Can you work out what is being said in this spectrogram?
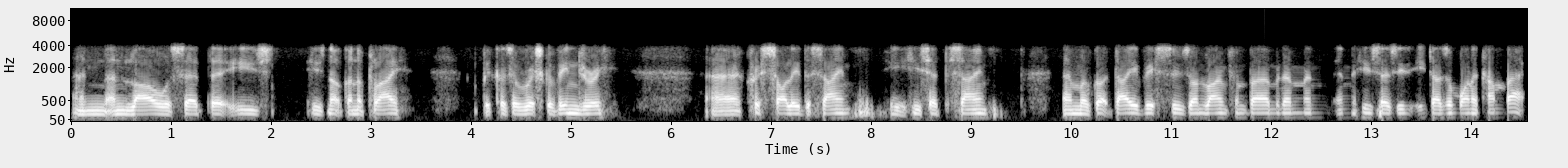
And and Lyle said that he's he's not going to play because of risk of injury. Uh, Chris Solly the same. He he said the same. And we've got Davis who's on loan from Birmingham, and, and he says he, he doesn't want to come back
